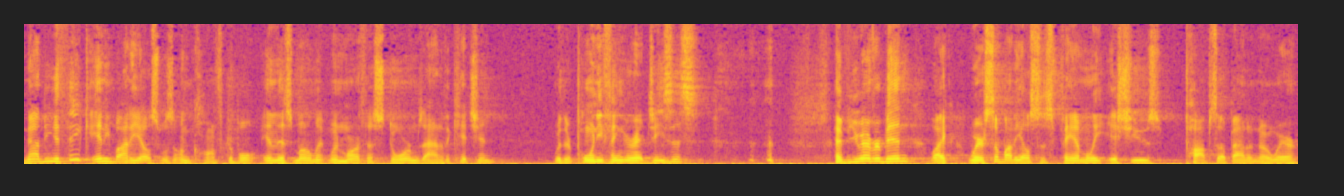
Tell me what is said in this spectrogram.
Now, do you think anybody else was uncomfortable in this moment when Martha storms out of the kitchen with her pointy finger at Jesus? Have you ever been like where somebody else's family issues pops up out of nowhere?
